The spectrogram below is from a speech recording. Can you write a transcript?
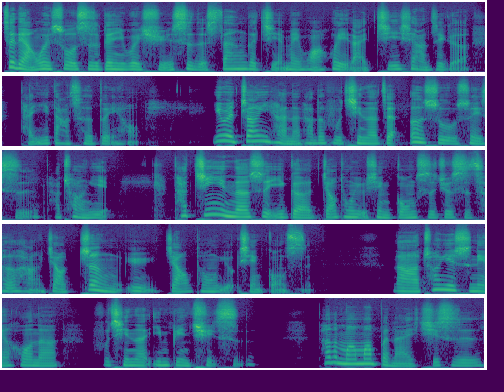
这两位硕士跟一位学士的三个姐妹花会来接下这个台一大车队？哈，因为张一涵呢，他的父亲呢，在二十五岁时他创业，他经营的是一个交通有限公司，就是车行，叫正裕交通有限公司。那创业十年后呢？父亲呢因病去世，他的妈妈本来其实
